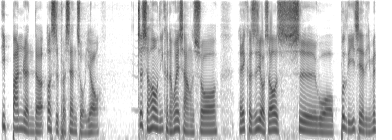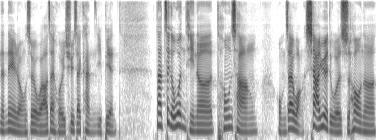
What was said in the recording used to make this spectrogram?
一般人的二十 percent 左右。这时候你可能会想说，诶，可是有时候是我不理解里面的内容，所以我要再回去再看一遍。那这个问题呢，通常我们在往下阅读的时候呢。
